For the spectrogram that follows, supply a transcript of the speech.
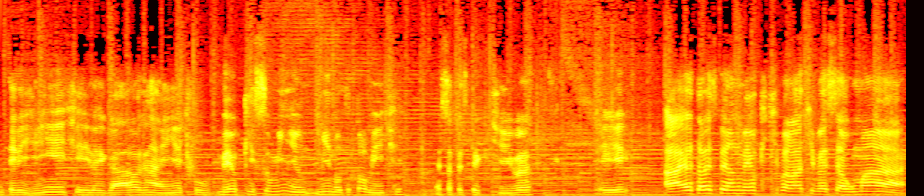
inteligente, legal, rainha, tipo, meio que isso minou, minou totalmente essa perspectiva. E aí eu tava esperando meio que, tipo, ela tivesse alguma,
